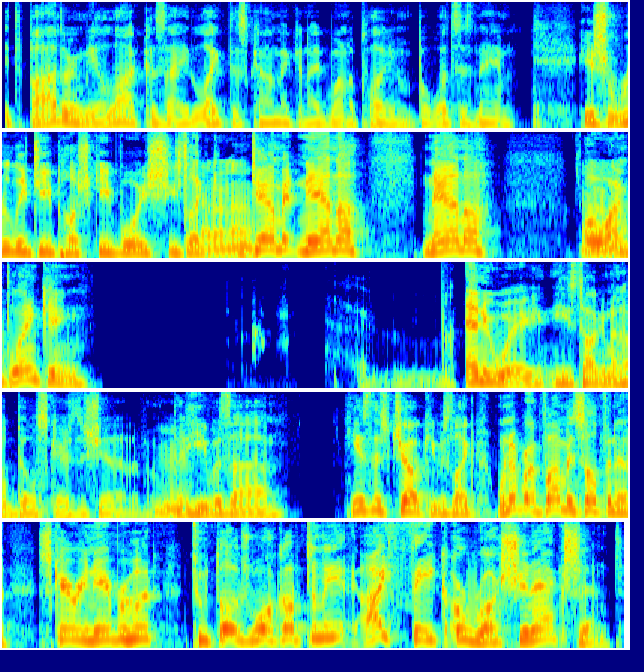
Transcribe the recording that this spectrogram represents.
it's bothering me a lot because I like this comic and I'd want to plug him. But what's his name? He has a really deep husky voice. He's like, I. "Damn it, Nana, Nana." Oh, I'm blanking. Anyway, he's talking about how Bill scares the shit out of him. Hmm. But he was uh he has this joke. He was like, whenever I find myself in a scary neighborhood, two thugs walk up to me, I fake a Russian accent.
